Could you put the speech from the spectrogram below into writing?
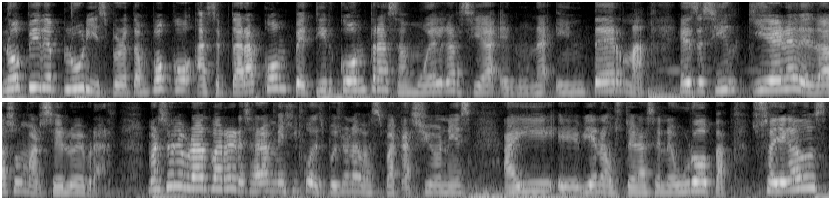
No pide pluris, pero tampoco aceptará competir contra Samuel García en una interna. Es decir, quiere dedazo Marcelo Ebrard. Marcelo Ebrard va a regresar a México después de unas vacaciones ahí eh, bien austeras en Europa. Sus allegados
